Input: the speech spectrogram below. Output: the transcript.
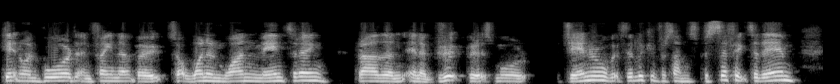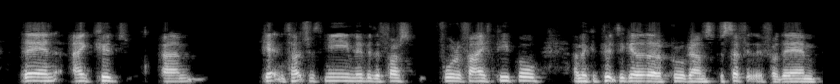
getting on board and finding out about sort of one-on-one mentoring rather than in a group where it's more general, but if they're looking for something specific to them, then I could um, get in touch with me, maybe the first four or five people, and we could put together a program specifically for them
